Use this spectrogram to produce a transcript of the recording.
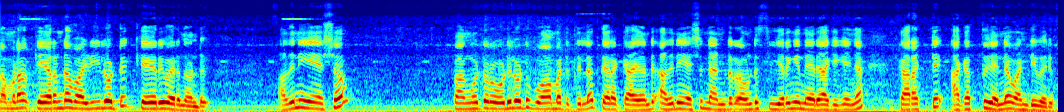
നമ്മുടെ കയറേണ്ട വഴിയിലോട്ട് കയറി വരുന്നുണ്ട്. അതിനുശേഷം ഇപ്പം അങ്ങോട്ട് റോഡിലോട്ട് പോകാൻ പറ്റത്തില്ല തിരക്കായതുകൊണ്ട്. അതിനുശേഷം രണ്ട് റൗണ്ട് സ്റ്റിയറിംഗ് നേരെയാക്കി കഴിഞ്ഞാൽ കറക്റ്റ് അകത്ത് തന്നെ വണ്ടി വരും.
